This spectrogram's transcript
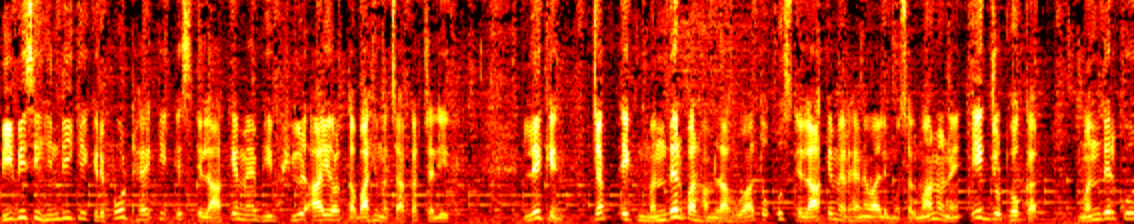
बीबीसी हिंदी की एक रिपोर्ट है कि इस इलाके में भी भीड़ आई और तबाही मचाकर चली गई। लेकिन जब एक मंदिर पर हमला हुआ तो उस इलाके में रहने वाले मुसलमानों ने एकजुट होकर मंदिर को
